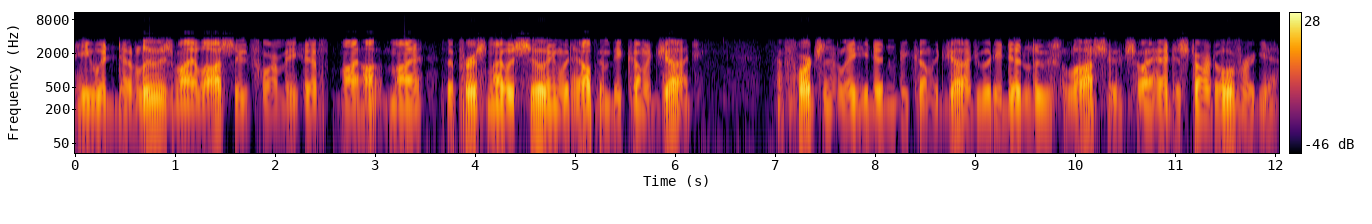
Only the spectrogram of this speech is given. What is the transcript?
he would uh, lose my lawsuit for me if my uh, my the person I was suing would help him become a judge. Uh, fortunately, he didn't become a judge, but he did lose the lawsuit, so I had to start over again.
